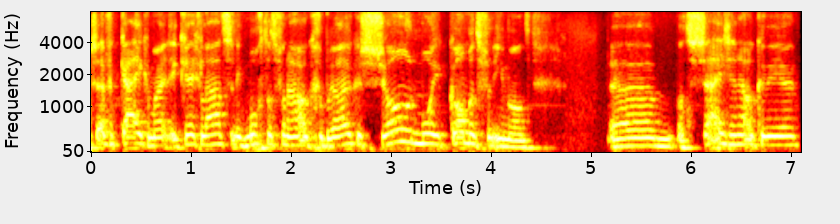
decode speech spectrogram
zal even kijken, maar ik kreeg laatst, en ik mocht dat van haar ook gebruiken, zo'n mooie comment van iemand. Ehm, wat zei ze nou ook alweer?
